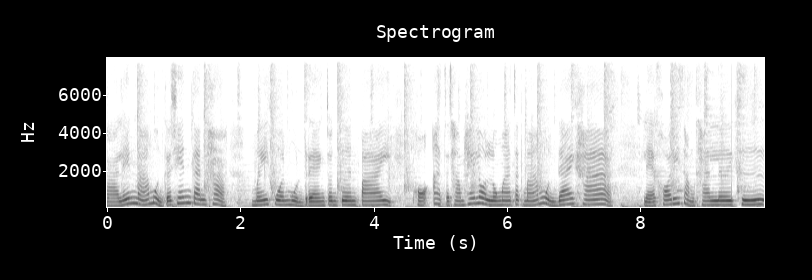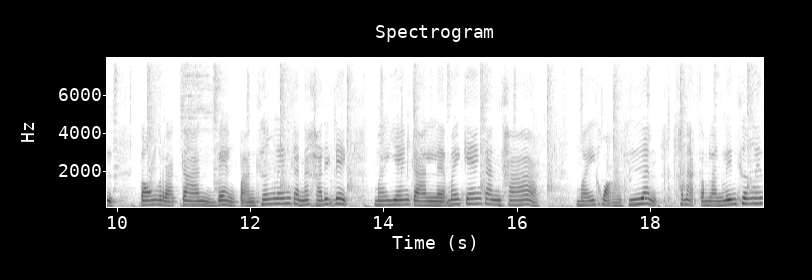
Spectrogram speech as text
ลาเล่นม้าหมุนก็เช่นกันค่ะ ไม่ควรหมุนแรงจนเกินไป เพราะอาจจะทำให้หล่นลงมาจากม้าหมุนได้ค่ะ และข้อที่สำคัญเลยคือ ต้องรักกันแบ่งปันเครื่องเล่นกันนะคะ เด็กๆ ไม่แย่งกันและไม่แกล้งกันค่ะ ไม่ขวางเพื่อน ขณะกำลังเล่นเครื่องเล่น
